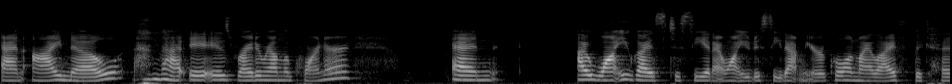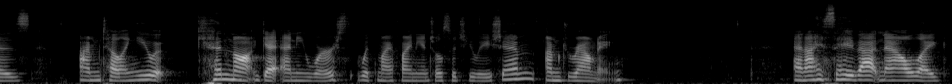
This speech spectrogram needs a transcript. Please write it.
And I know that it is right around the corner. And I want you guys to see it. I want you to see that miracle in my life because I'm telling you, it cannot get any worse with my financial situation. I'm drowning. And I say that now like,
